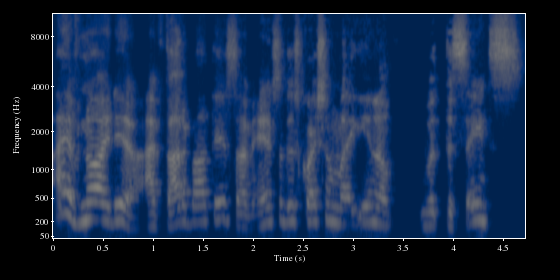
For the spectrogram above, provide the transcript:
I have no idea. I've thought about this. I've answered this question. I'm like, you know, with the Saints,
